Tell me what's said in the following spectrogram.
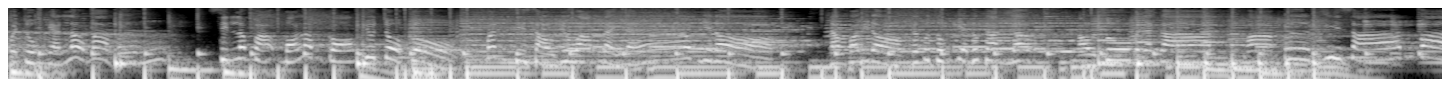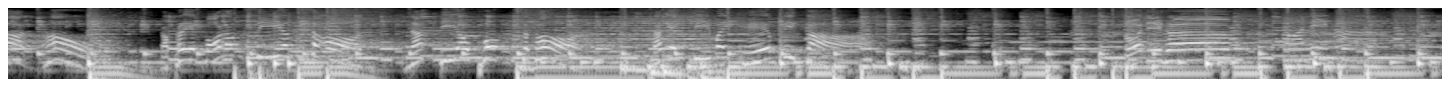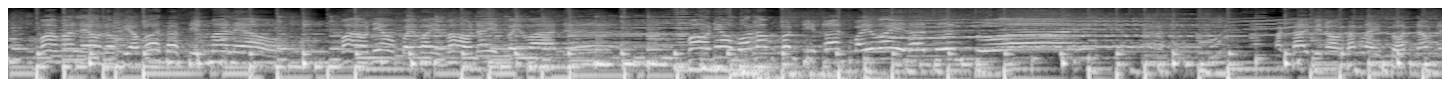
ไปจูงแขนเล่ามาเมืองศิลปะหมอลำกองยูโจโก มันสีเสาอยู่วางใดแล้วพี่น้องนำพระพี่น้องท่านผู้สมเกียรติทุกท่านครับ เข้าสู่บรรยากาศภาคพื้นอีสานบ้านเฮากับเพลงหมอลำเสียงสะออนและเดียวพงสะท้อนนางเอกปีไม่เขมปีกาาสินมาแล้ว มาเอาแนวไปไว้ มาเอาได้ไปวานเด้อมาเอาแนวหมอลำคนที่คาดไปไว้ถ้าเชิญสวยอักทายพี่น้องทั้งไรสดน้ำ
